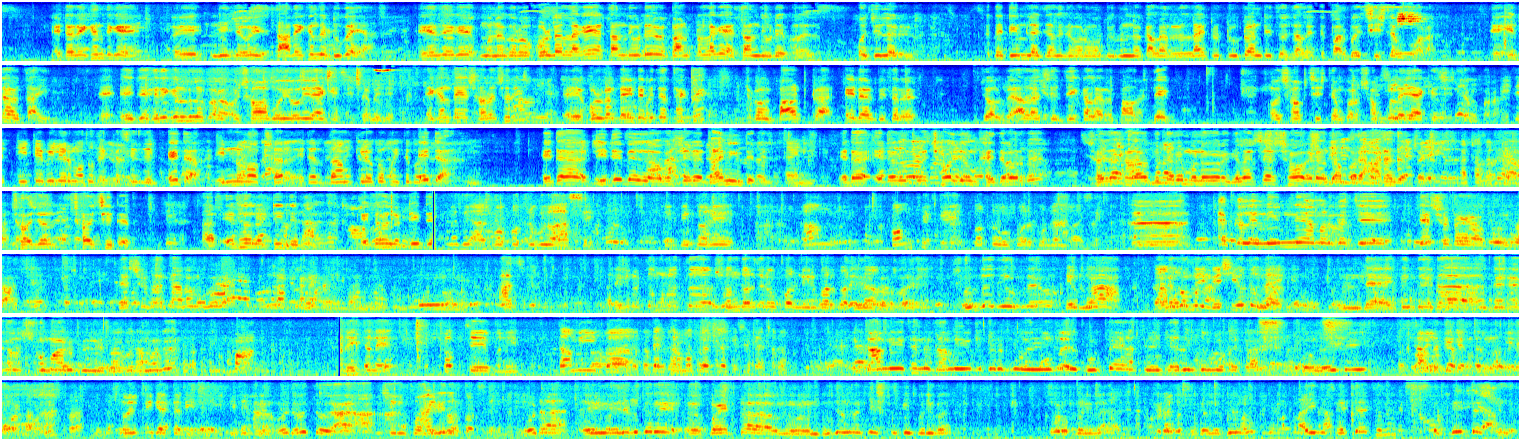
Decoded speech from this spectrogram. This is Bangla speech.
এটার এখান থেকে ওই নিচে ওই তার এখান থেকে ঢুকাইয়া এখান থেকে মনে করো হোল্ডার লাগাইয়া টান দিয়ে উঠে ওই বাল্বটা লাগাইয়া টান দিয়ে উঠে ফেলে ও রইল এতে ডিম লাইট জ্বালাতে পারব, বিভিন্ন কালারের লাইট টু টোয়েন্টি তো জ্বালাতে পারব সিস্টেম করা। এটাও তাই। এই যে হেরিকেনগুলো করা ওই সব ওই ওই একই সিস্টেম যে। এখান থেকে সরাসরি এই হোল্ডারটা এইটার ভিতরে থাকবে এবং বাল্বটা এটার ভিতরে জ্বলবে। আল্লাহ যে কালারের বাল্ব দেখ ওই সব সিস্টেম করা সবগুলো একই সিস্টেম করা। এই যে টি টেবিলের মতো দেখতেছি যে এটা। ভিন্ন নকশার এটার দাম কীরকম হইতে পারে? এটা? এটা টি টেবিল না অবশ্যই এটা ডাইনিং টেবিল এটা এটার উপরে ছয় জন খাইতে পারবে। ছয় জন খাওয়ার ভিতরে মনে করো গ্লাসটা সহ এটার দাম পড়ে আট হাজার টাকা। টাকা। ছয় জন ছয় সিটের আর এটা হলো টি টেবিল এটা হলো টি টেবিল আসবাবপত্রগুলো আছে এর ভিতরে দাম কম থেকে কত উপরে পর্যন্ত আছে? এককালে নিম্নে আমার কাছে দেড়শো টাকা পর্যন্ত আছে। দেড়শো টাকা আরম্ভ করে লাখ টাকা আছে। আর এগুলো তো মূলত সৌন্দর্যের উপর নির্ভর করে দাম। সৌন্দর্য উপরেও না। বেশিও তো দেয়। দেয় কিন্তু এটা দেখা গেল সময়ের উপরে নির্ভর করে আমাদের মান। আর এখানে সবচেয়ে মানে দামি বা দেখার মতো একটা কিছু দেখা দামি এখানে দামি ভিতরে ঘুরতে আছে চারিদিকে মোটা কাজ এবং এইটাই তো ওটা এই- এর ভিতরে কয়েকটা দুজন হয়েছে সুখী পরিবার। বড় ওরা এই যে সাইডটা আছে না তিনটা ছেলে।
